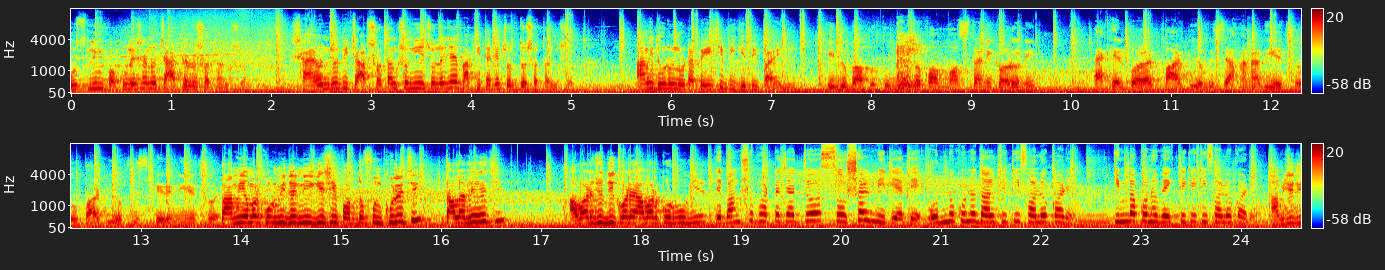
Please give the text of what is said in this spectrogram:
মুসলিম পপুলেশন হচ্ছে আঠেরো শতাংশ। সায়ন যদি চার শতাংশ নিয়ে চলে যায় বাকি থাকে চোদ্দ শতাংশ। আমি ধরুন ওটা পেয়েছি বিজেপি পায়নি। কিন্তু বাবু তুমিও তো কম মস্তানি করনি। একের পর এক পার্টি অফিসে হানা দিয়েছ পার্টি অফিস কেড়ে নিয়েছো। তো আমি আমার কর্মীদের নিয়ে গিয়ে সেই পদ্ম ফুল খুলেছি তালা ভেঙেছি। আবার যদি করে আবার করব গিয়ে। দেবাংশু ভট্টাচার্য সোশ্যাল মিডিয়াতে অন্য কোনো দলকে কি ফলো করে? কিংবা কোনো ব্যক্তিকে কি ফলো করে? আমি যদি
